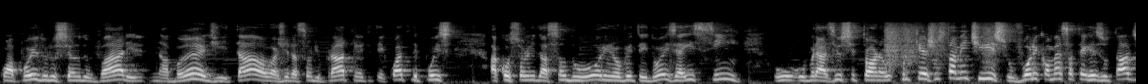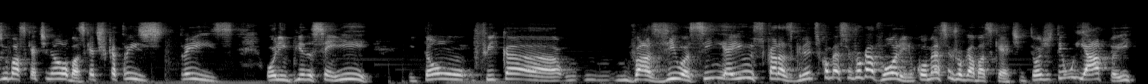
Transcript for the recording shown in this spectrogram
com apoio do Luciano do Vale na Band e tal, a geração de prata em 84, depois a consolidação do ouro em 92, e aí sim o, o, Brasil se torna. Porque é justamente isso: o vôlei começa a ter resultados e o basquete não. O basquete fica três, três Olimpíadas sem ir. Então fica um vazio assim, e aí os caras grandes começam a jogar vôlei, não começam a jogar basquete. Então a gente tem um hiato aí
